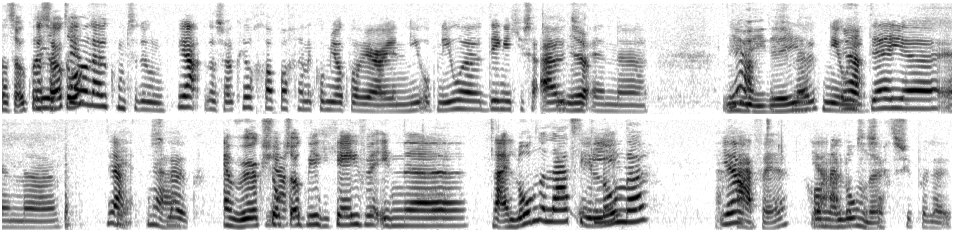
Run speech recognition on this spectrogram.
dat is ook wel Dat is heel ook tof. heel leuk om te doen. Ja, dat is ook heel grappig. En dan kom je ook wel weer in nieuw, op nieuwe dingetjes uit. Ja. En eh, Nieuwe ja, ideeën. Is leuk. Nieuwe Ja. ideeën. En eh, ja, Ja, is nou. leuk. En workshops Ja. ook weer gegeven in, eh, nou, in Londen de laatste In keer. Londen. Ja, Ja. Gaaf hè? Gewoon ja, naar dat Londen. was echt superleuk.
